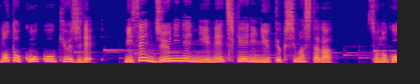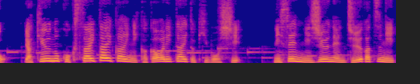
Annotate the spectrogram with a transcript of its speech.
元高校球児で2012年に NHK に入局しましたが、その後野球の国際大会に関わりたいと希望し、2020年10月に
